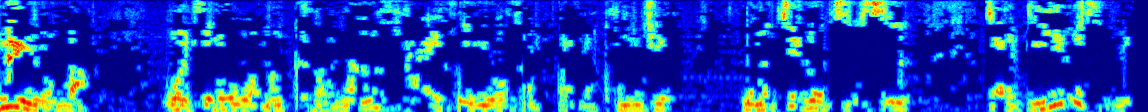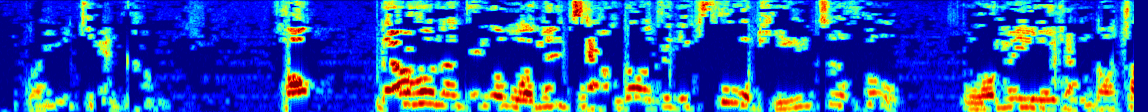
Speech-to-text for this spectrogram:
内容吧，我觉得我们可能还会有很大的空间。那么这个只是在第一个层面关于健康。好，然后呢，这个我们讲到这个测评之后，我们有讲到招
